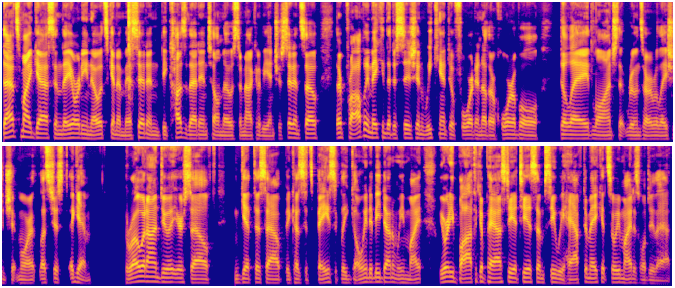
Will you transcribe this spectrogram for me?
that's my guess. And they already know it's going to miss it. And because of that, Intel knows they're not going to be interested. And so they're probably making the decision we can't afford another horrible delayed launch that ruins our relationship more. Let's just, again, throw it on, do it yourself, and get this out because it's basically going to be done. And we might, we already bought the capacity at TSMC. We have to make it. So we might as well do that.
